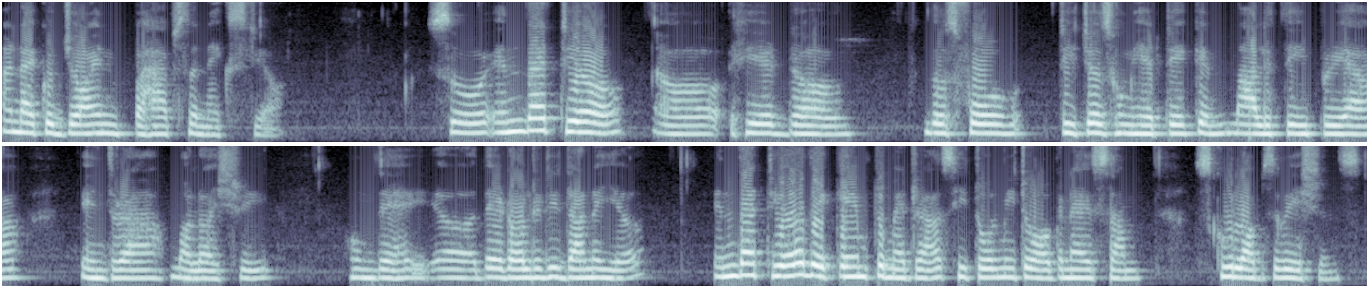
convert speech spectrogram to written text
and I could join perhaps the next year. So in that year, uh, he had uh, those four teachers whom he had taken, Malati, Priya, Indra, Malashri, whom they, uh, they had already done a year. In that year, they came to Madras. He told me to organize some school observations.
